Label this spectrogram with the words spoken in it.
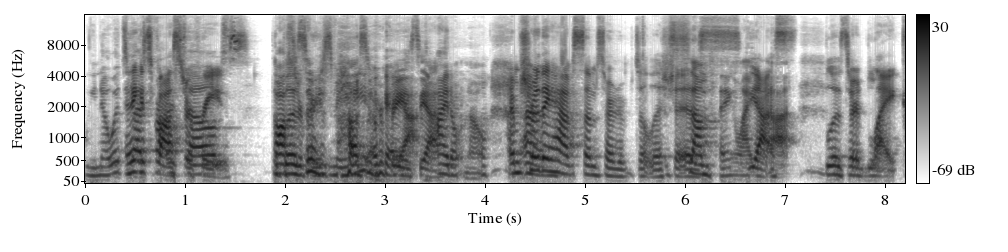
we know it's I think best it's for Foster ourselves. Freeze. The Foster freeze? Foster okay, Freeze, yeah. yeah. I don't know. I'm sure they Um, have some sort of delicious something like yes, that. Blizzard like.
